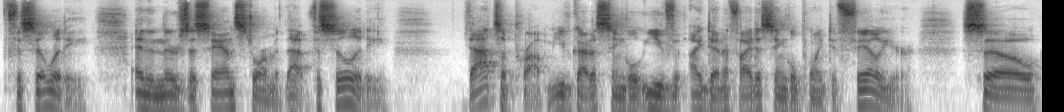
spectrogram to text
facility, and then there's a sandstorm at that facility, that's a problem. You've got a single, you've identified a single point of failure. So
